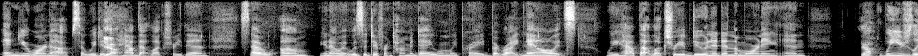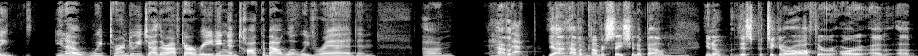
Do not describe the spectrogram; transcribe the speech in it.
and you weren't up, so we didn't Yeah. have that luxury then. So, um, you know, it was a different time of day when we prayed. But right now, it's we have that luxury of doing it in the morning, and Yeah, we usually, you know, we turn to each other after our reading and talk about what we've read and um, have, have a that. Mm-hmm. yeah have a conversation about you know this particular author or a, a,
